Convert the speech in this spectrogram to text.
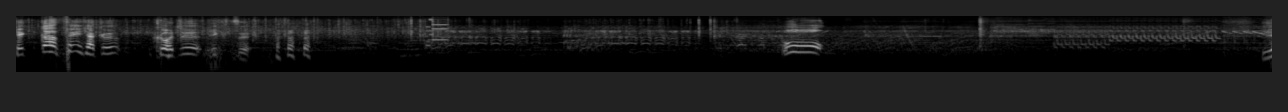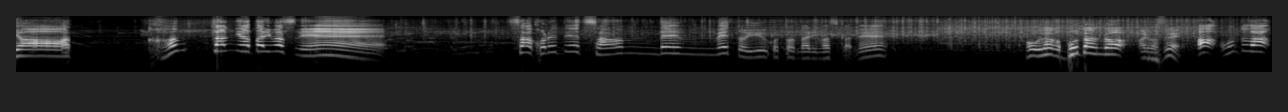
結果1150いくつ？おおいやー簡単単に当たりますね。さあこれで3連目ということになりますかね。おなんかボタンがありますね。あ本当だ。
